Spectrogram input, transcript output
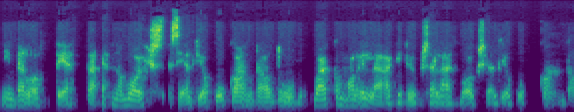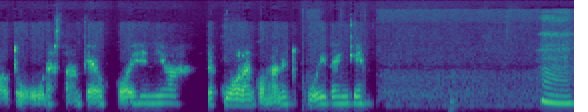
niin pelotti, että, että no voiko sieltä joku kantautua, vaikka mä olin lääkityksellä, että voiko sieltä joku kantautua uudestaan keuhkoihin ja, ja kuolenko mä nyt kuitenkin. Hmm.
